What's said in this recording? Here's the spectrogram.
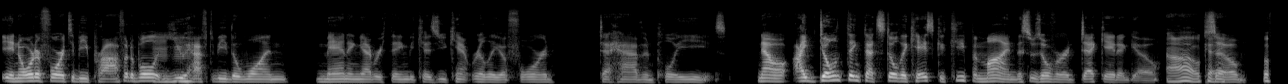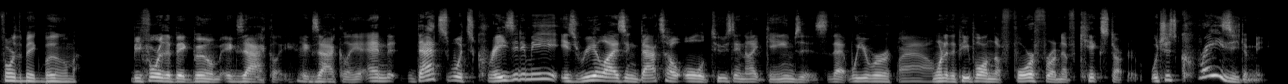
in order for it to be profitable, you Mhm. have to be the one manning everything because you can't really afford to have employees. Now, I don't think that's still the case because keep in mind, this was over a decade ago. Oh, okay. So, Before the big boom. Before the big boom exactly Mhm. exactly and that's what's crazy to me is realizing that's how old tuesday knight games is that we were Wow. one of the people on the forefront of kickstarter which is crazy to me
